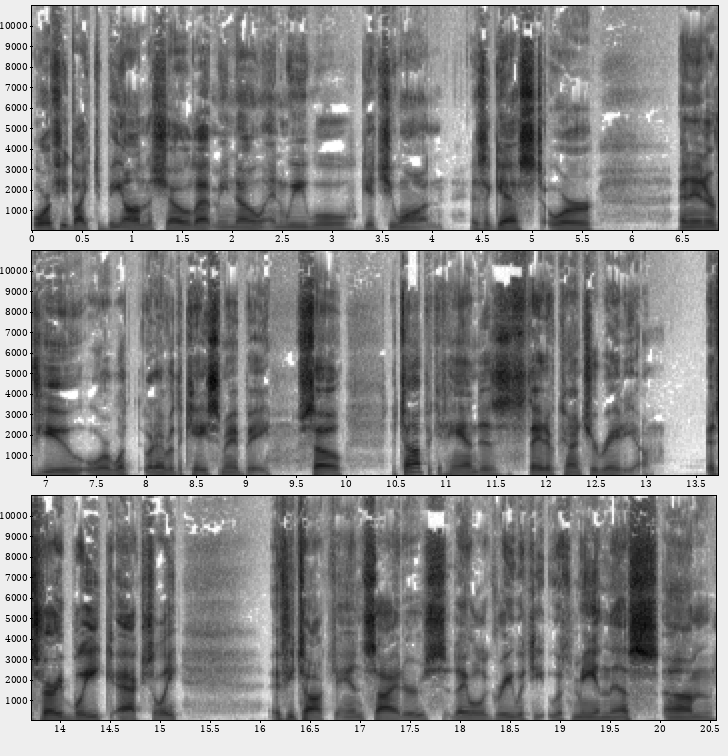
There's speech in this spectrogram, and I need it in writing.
or if you'd like to be on the show, let me know and we will get you on as a guest or an interview or what, whatever the case may be. So, the topic at hand is state of country radio. It's very bleak, actually. If you talk to insiders, they will agree with you with me in this. Um,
